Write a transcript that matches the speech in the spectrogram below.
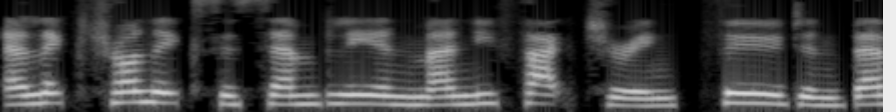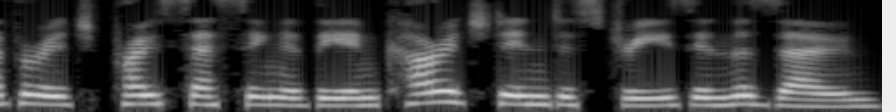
Electronics assembly and manufacturing, food and beverage processing are the encouraged industries in the zone.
